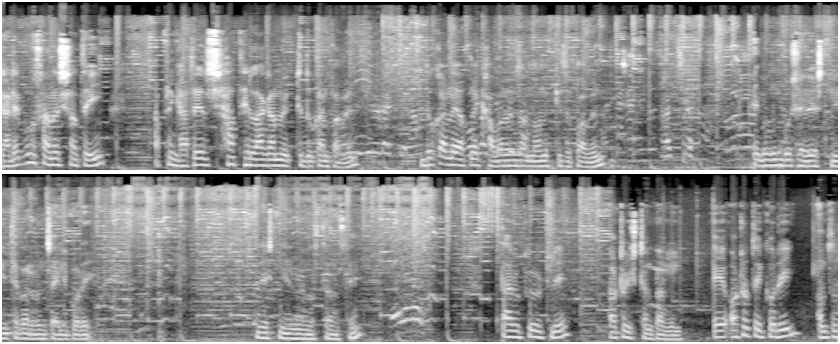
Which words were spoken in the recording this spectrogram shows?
ঘাটে পৌঁছানোর সাথেই আপনি ঘাটের সাথে লাগানো একটি দোকান পাবেন। দোকানে আপনি খাবারের জন্য অনেক কিছু পাবেন। এবং বসে রেস্ট নিতে পারবেন চাইলে পরে। রেস্ট নেওয়ার ব্যবস্থা আছে। তার উপরে উঠলে অটো স্ট্যান্ড পাবেন। এই অটোতে করেই অন্তত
